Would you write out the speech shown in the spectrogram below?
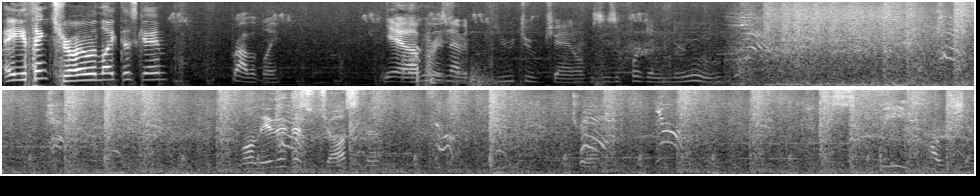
Hey, you think Troy would like this game? probably. Yeah, Well, I'm he doesn't sure. have a YouTube channel because he's a freaking noob. Well, neither does Justin. True. Speed potion.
